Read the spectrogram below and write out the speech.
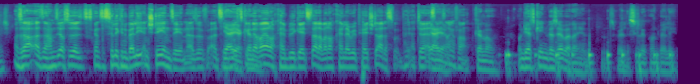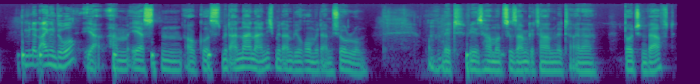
Nicht? Also, also haben Sie auch so das ganze Silicon Valley entstehen sehen. Also als ja, ja, ging, genau. da war ja noch kein Bill Gates da, da war noch kein Larry Page da. Das hat ja erst ja, ja, angefangen. Genau. Und jetzt gehen wir selber dahin, ins Silicon Valley. Mit einem eigenen Büro? Ja, am 1. August. Mit einem, nein, nein, nicht mit einem Büro, mit einem Showroom. Mhm. Mit, wir haben uns zusammengetan mit einer deutschen Werft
